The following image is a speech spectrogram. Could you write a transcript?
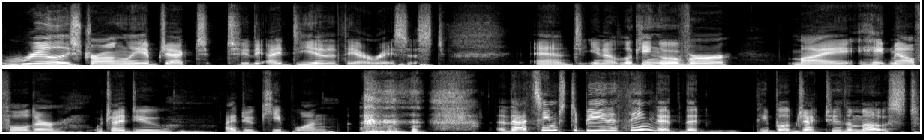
really strongly object to the idea that they are racist. And you know, looking over my hate mail folder, which I do I do keep one. that seems to be the thing that that people object to the most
